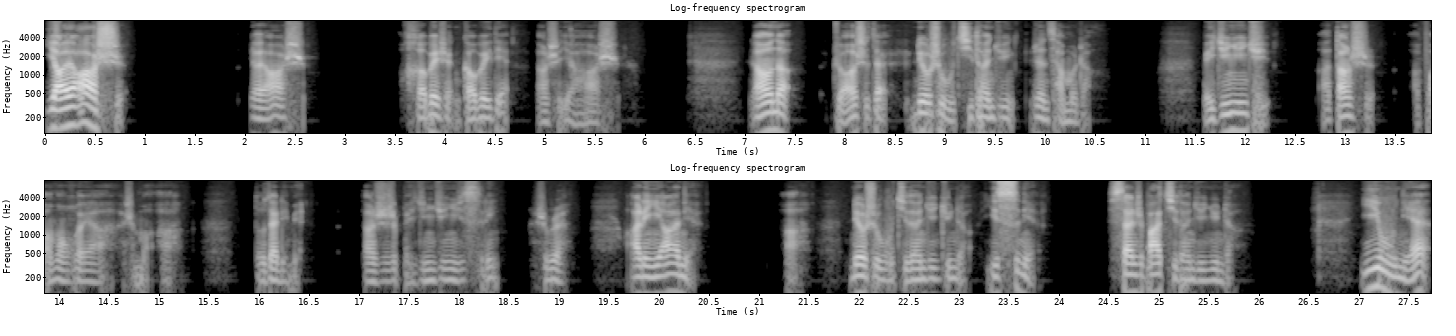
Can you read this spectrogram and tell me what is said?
幺幺二师，幺幺二师，河北省高碑店当时幺幺二师，然后呢？主要是在六十五集团军任参谋长，北京军区啊，当时啊，方方辉啊，什么啊，都在里面。当时是北京军区司令，是不是？二零一二年啊，六十五集团军军长；一四年，三十八集团军军长；一五年，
